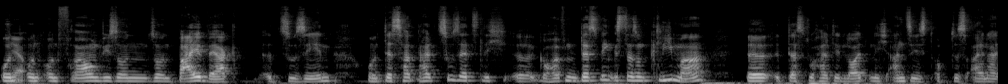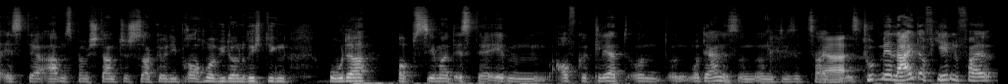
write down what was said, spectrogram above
und, und, und Frauen wie so ein, so ein Beiwerk äh, zu sehen. Und das hat halt zusätzlich äh, geholfen. Deswegen ist da so ein Klima, dass du halt den Leuten nicht ansiehst, ob das einer ist, der abends beim Stammtisch sagt, ja, die brauchen mal wieder einen richtigen, oder ob es jemand ist, der eben aufgeklärt und, und modern ist und, und diese Zeit. Ja. Es tut mir leid auf jeden Fall,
